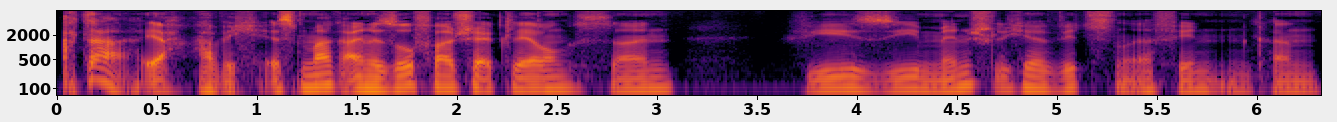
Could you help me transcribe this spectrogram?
Ach da, ja, habe ich. Es mag eine so falsche Erklärung sein, wie sie menschlicher Witz nur erfinden kann.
